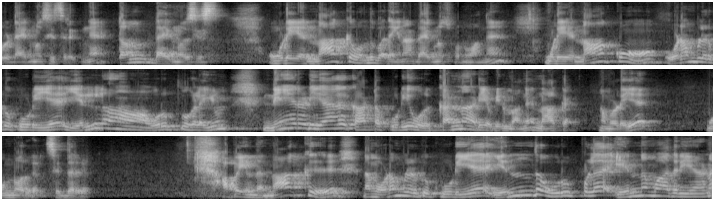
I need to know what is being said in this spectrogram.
ஒரு டயக்னோசிஸ் இருக்குங்க. டங் டயக்னோசிஸ் உங்களுடைய நாக்கை வந்து பார்த்தீங்கன்னா டயக்னோஸ் பண்ணுவாங்க. உங்களுடைய நாக்கும் உடம்புல இருக்கக்கூடிய எல்லா உறுப்புகளையும் நேரடியாக காட்டக்கூடிய ஒரு கண்ணாடி அப்படின்பாங்க நாக்கை. நம்மளுடைய முன்னோர்கள் சித்தர்கள். அப்ப இந்த நாக்கு நம்ம உடம்புல இருக்கக்கூடிய எந்த உறுப்புல என்ன மாதிரியான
